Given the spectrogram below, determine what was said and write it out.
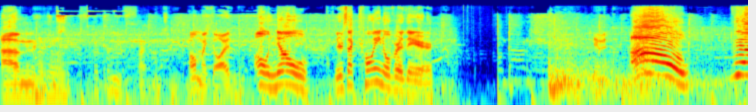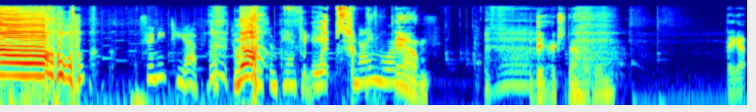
Um. Oh my god. Oh no! There's a coin over there. Damn it. Oh! No! Cine TF just No! some panties. What? Nine more Damn. months. Did they actually die that way? They got.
